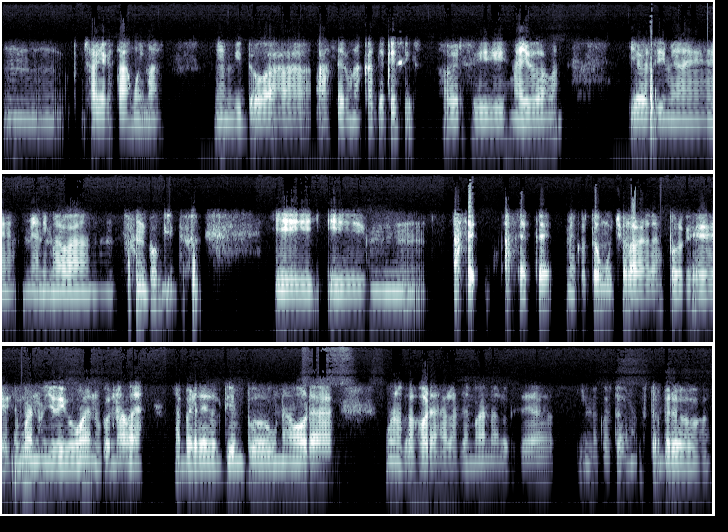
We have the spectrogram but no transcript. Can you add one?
mm, sabía que estaba muy mal, me invitó a, hacer unas catequesis, a ver si me ayudaban y a ver si me, animaban un poquito. Y, y mm, ace- acepté, me costó mucho la verdad, porque bueno, yo digo, bueno, pues nada, a perder el tiempo una hora, bueno, dos horas a la semana, lo que sea, y me costó, me costó, pero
